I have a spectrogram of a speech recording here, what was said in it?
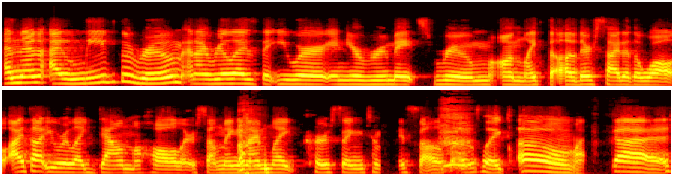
And then I leave the room and I realize that you were in your roommate's room on like the other side of the wall. I thought you were like down the hall or something. And I'm like cursing to myself. I was like, oh my gosh.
